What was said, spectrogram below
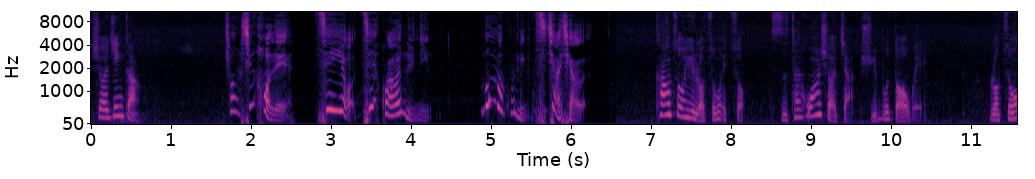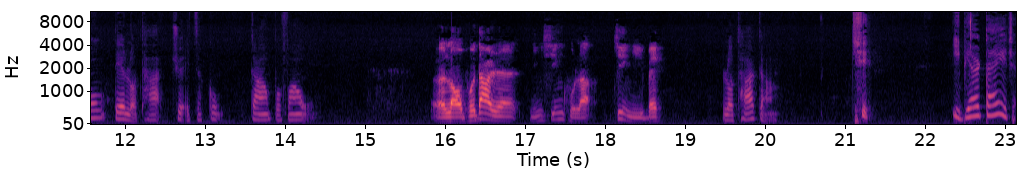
小金讲：放心好了，再妖再怪个男人，弄勿过林子姐姐个。康总与陆总一组，除脱汪小姐全部到位。陆总对陆太鞠一只躬，讲北方话。呃，老婆大人，您辛苦了，敬你一杯。陆太讲：“去，一边待着。”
